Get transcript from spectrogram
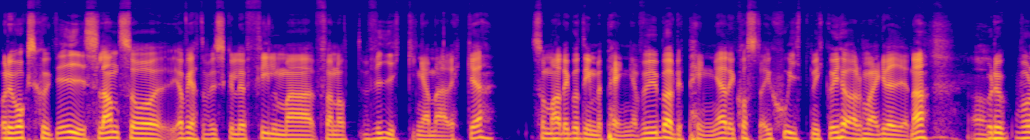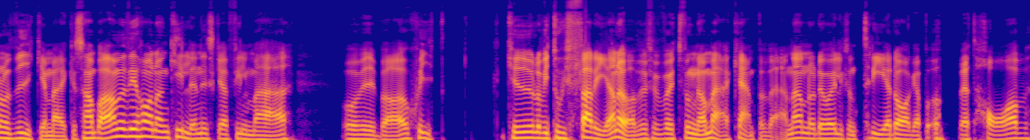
Och det var också sjukt, i Island så, jag vet att vi skulle filma för något vikingamärke som hade gått in med pengar, för vi behövde pengar, det kostar ju skitmycket att göra de här grejerna. Ja. Och då var det något vikingamärke, så han bara, ah, men vi har någon kille ni ska filma här. Och vi bara, skitkul, och vi tog färjan över, för vi var ju tvungna att ha med campervanen och det var liksom tre dagar på öppet hav.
